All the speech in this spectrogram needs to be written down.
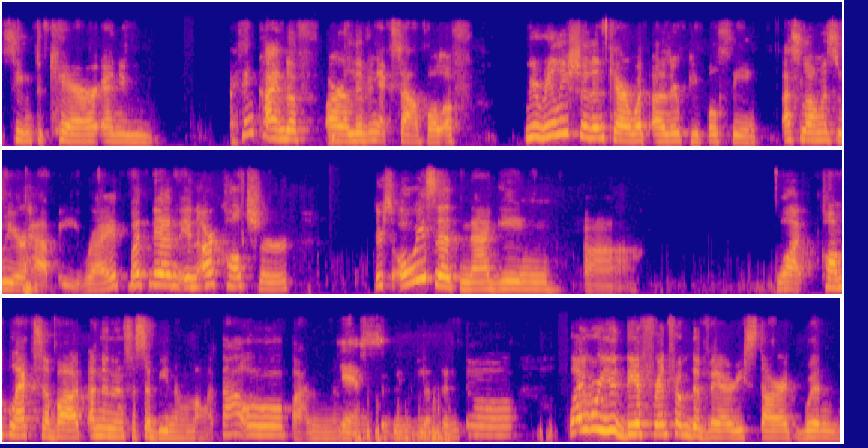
seem to care, and you, I think, kind of are a living example of we really shouldn't care what other people think as long as we are happy, right? But then in our culture, there's always that nagging. Uh, what complex about ano nang sasabihin ng mga tao, paano yes. sasabihin nila ganito. Why were you different from the very start when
